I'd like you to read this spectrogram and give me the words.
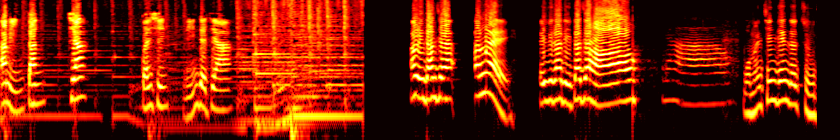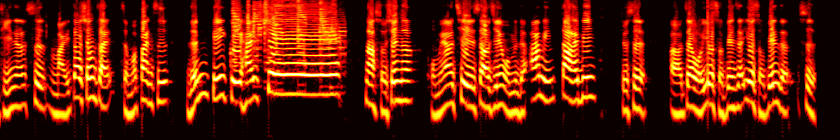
阿明当家，关心您的家。阿明当家，安爱，everybody，大家好，大家好。我们今天的主题呢是买到凶宅怎么办之人比鬼还凶。那首先呢，我们要介绍今天我们的阿明大来宾，就是啊、在我右手边，在右手边的是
